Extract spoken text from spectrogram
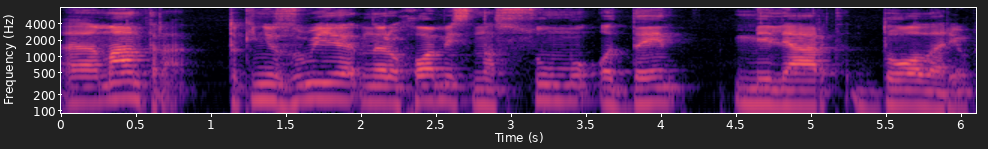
е, мантра токенізує нерухомість на суму 1 мільярд доларів.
